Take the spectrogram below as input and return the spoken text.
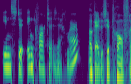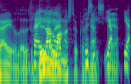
in, in kwarten, zeg maar. Oké, okay, dus je hebt gewoon vrij, uh, vrij dunne, lange, lange stukken. Precies, ja, ja, ja. ja,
